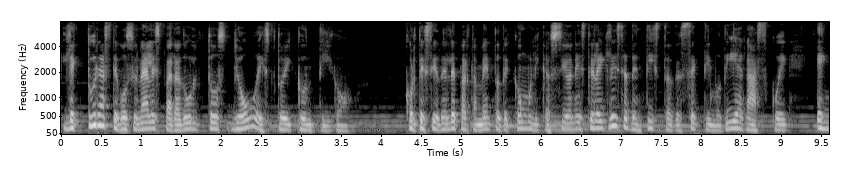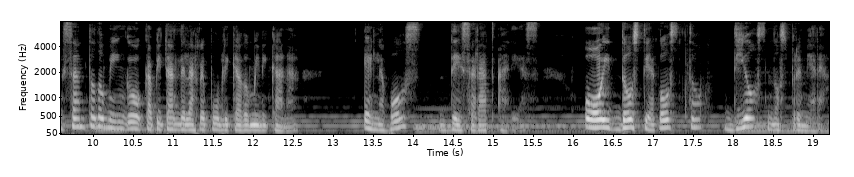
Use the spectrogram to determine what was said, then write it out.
Lecturas devocionales para adultos, yo estoy contigo. Cortesía del Departamento de Comunicaciones de la Iglesia Dentista del Séptimo Día Gascue en Santo Domingo, capital de la República Dominicana. En la voz de Sarat Arias. Hoy, 2 de agosto, Dios nos premiará.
